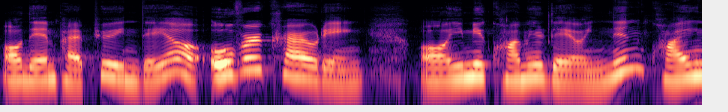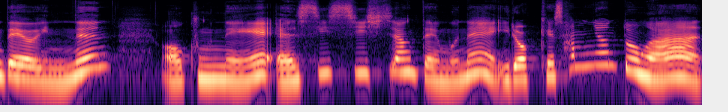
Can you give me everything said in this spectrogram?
어, 낸 발표인데요. overcrowding 어, 이미 과밀되어 있는 과잉되어 있는 어, 국내의 LCC 시장 때문에 이렇게 3년 동안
